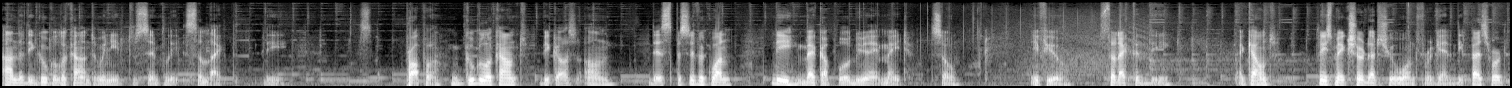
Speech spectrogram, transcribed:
under the Google account, we need to simply select the proper Google account because on this specific one, the backup will be made. So if you selected the account, please make sure that you won't forget the password.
